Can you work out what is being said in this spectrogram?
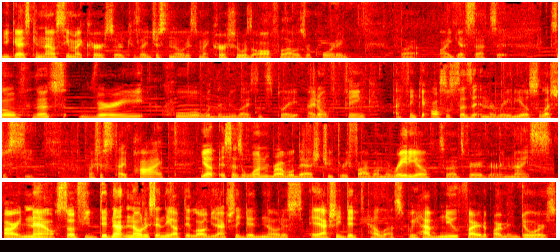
You guys can now see my cursor because I just noticed my cursor was off while I was recording. But I guess that's it. So that's very cool with the new license plate. I don't think I think it also says it in the radio, so let's just see. Let's just type hi. Yep, it says 1 Bravo dash 235 on the radio, so that's very, very nice. Alright, now, so if you did not notice in the update log, you actually did notice, it actually did tell us we have new fire department doors.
